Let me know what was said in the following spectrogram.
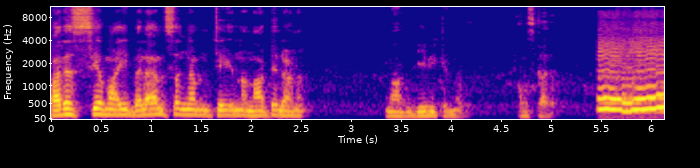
പരസ്യമായി ബലാത്സംഗം ചെയ്യുന്ന നാട്ടിലാണ് നാം ജീവിക്കുന്നത്. നമസ്കാരം.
